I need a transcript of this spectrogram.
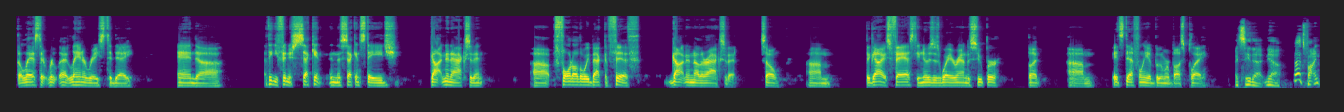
the last Atlanta race today, and uh, I think he finished second in the second stage. Got in an accident, uh, fought all the way back to fifth, got in another accident. So um, the guy is fast. He knows his way around the super, but um, it's definitely a boomer bust play. I see that. Yeah, that's fine.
